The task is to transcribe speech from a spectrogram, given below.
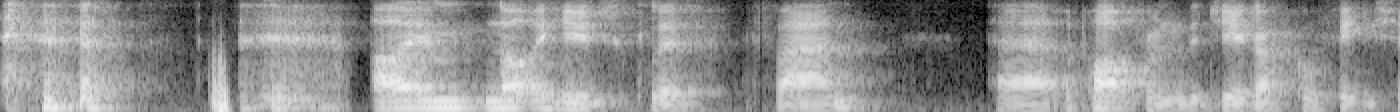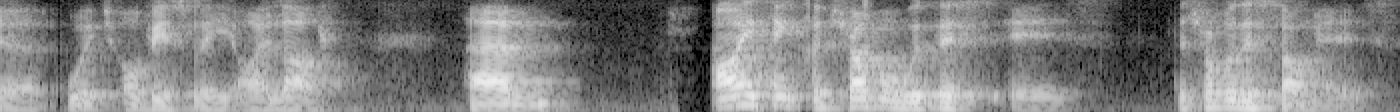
I'm not a huge Cliff fan, uh, apart from the geographical feature, which obviously I love. Um, I think the trouble with this is the trouble with this song is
